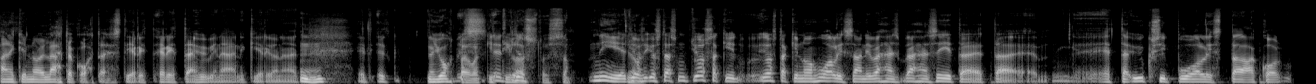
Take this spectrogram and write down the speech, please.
ainakin noin lähtökohtaisesti eri, erittäin hyvin äänikirjoina. Et, mm-hmm. et, et, ne johtaivatkin et tilastoissa. Jos, niin, että jos, jos tässä nyt jossakin, jostakin on huolissaan, niin vähän, vähän siitä, että, että yksipuolistaako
